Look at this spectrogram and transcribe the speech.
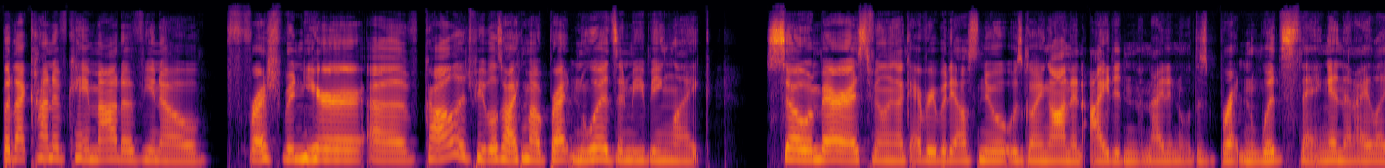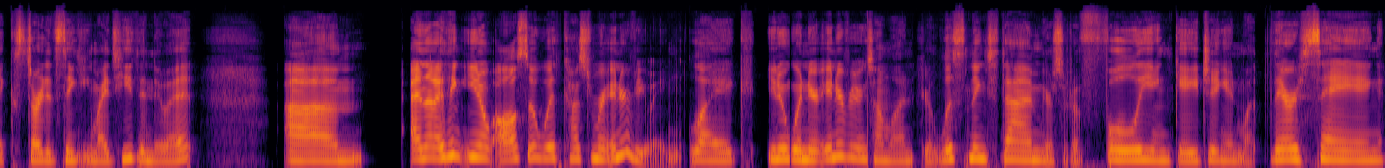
But that kind of came out of, you know, freshman year of college, people talking about Bretton Woods and me being like so embarrassed, feeling like everybody else knew what was going on and I didn't, and I didn't know this Bretton Woods thing. And then I like started sinking my teeth into it. Um, and then I think, you know, also with customer interviewing, like, you know, when you're interviewing someone, you're listening to them, you're sort of fully engaging in what they're saying,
